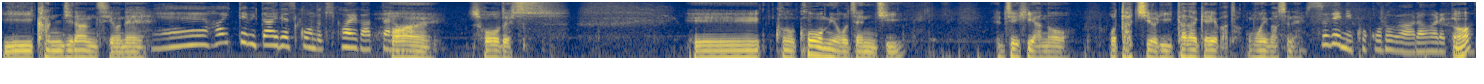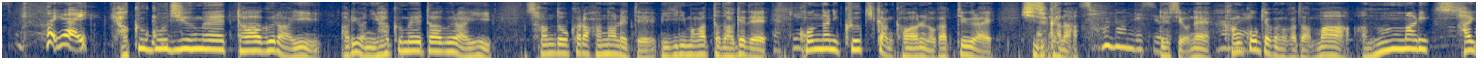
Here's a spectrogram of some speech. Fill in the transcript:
いい感じなんですよね。えねえ入ってみたいです今度機会があったら、はいそうです。えーこの光明禅寺ぜひあのお立ち寄りいただければと思いますね。すでに心が現れてます。早い。150メーターぐらいあるいは200メーターぐらい参道から離れて右に曲がっただけでこんなに空気感変わるのかっていうぐらい静かなそうなんですよ。ですよね、はい。観光客の方はまああんまり入っ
